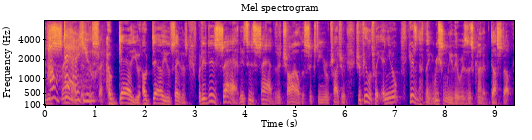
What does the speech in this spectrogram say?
It is how sad dare you? This, how dare you? How dare you say this? But it is sad. It is sad that a child, a 16-year-old child, should, should feel this way. And you know, here's the thing. Recently, there was this kind of dust up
